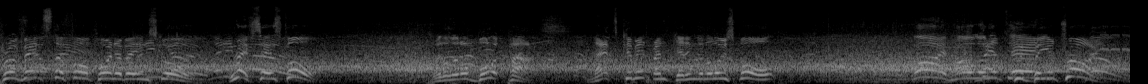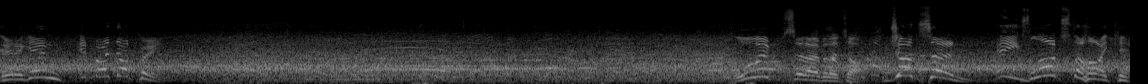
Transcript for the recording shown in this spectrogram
Prevents the four-pointer being scored. Ref says four. With a little bullet pass. That's commitment, getting to the loose ball. Five. That could ten. be a try. Then again, it might not be. Loops it over the top. Johnson! He's launched the high kick.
